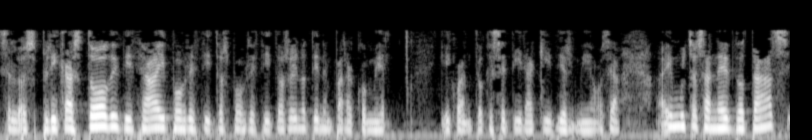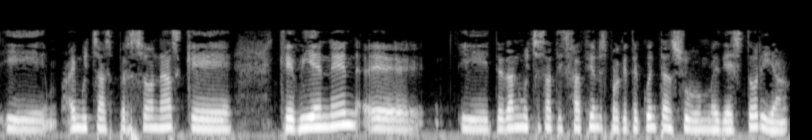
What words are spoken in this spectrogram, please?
se lo explicas todo y dice, ay, pobrecitos, pobrecitos, hoy no tienen para comer. Y cuánto que se tira aquí, Dios mío. O sea, hay muchas anécdotas y hay muchas personas que, que vienen eh, y te dan muchas satisfacciones porque te cuentan su media historia.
